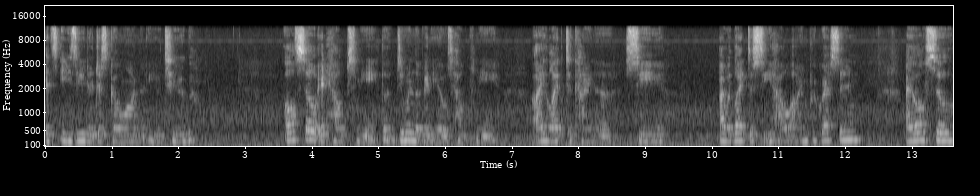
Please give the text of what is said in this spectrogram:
It's easy to just go on YouTube. Also, it helps me. The doing the videos helps me. I like to kind of see. I would like to see how I'm progressing. I also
